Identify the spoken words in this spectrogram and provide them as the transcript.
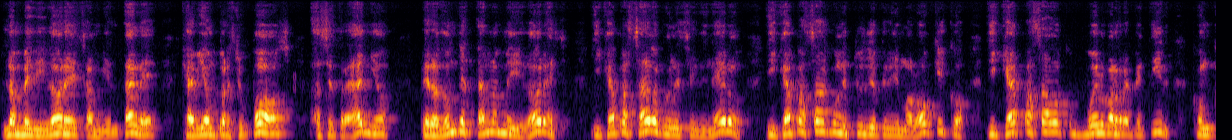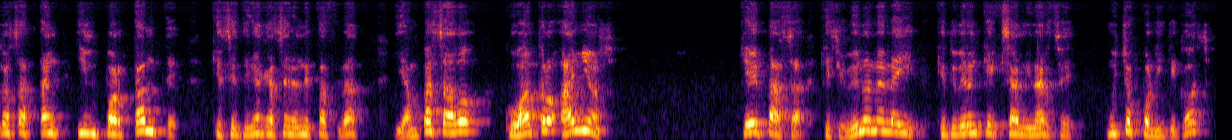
Los medidores ambientales, que había un presupuesto hace tres años, pero ¿dónde están los medidores? ¿Y qué ha pasado con ese dinero? ¿Y qué ha pasado con el estudio epidemiológico? ¿Y qué ha pasado, vuelvo a repetir, con cosas tan importantes que se tenía que hacer en esta ciudad? Y han pasado cuatro años. ¿Qué pasa? Que si hubiera una ley que tuvieran que examinarse muchos políticos,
